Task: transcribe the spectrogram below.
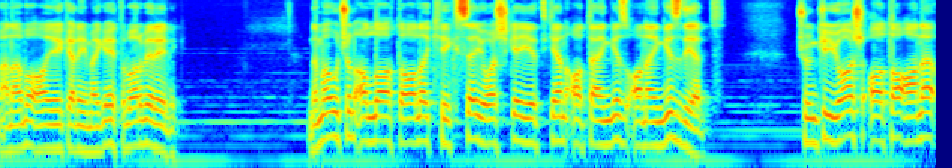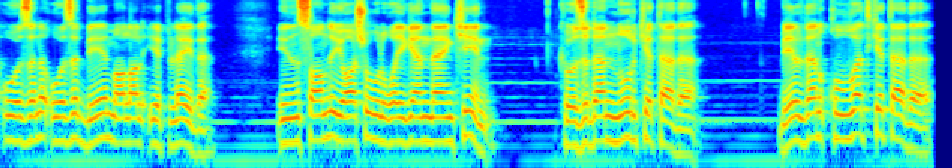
Mana bu oya karimaga e'tibor beraylik. Nima uchun alloh taolo keksa yoshga yetgan otangiz onangiz deyapti? Chunki yosh ota ona o'zini o'zi bemalol eplaydi. Insonni yoshi ulg'aygandan keyin ko'zidan nur ketadi beldan quvvat ketadi.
